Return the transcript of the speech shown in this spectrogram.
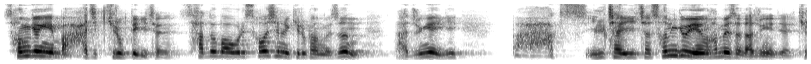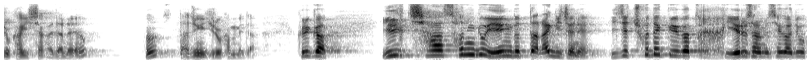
성경이 막 아직 기록되기 전에 사도 바울이 서신을 기록한 것은 나중에 이게 막 1차, 2차 선교 여행하면서 나중에 이제 기록하기 시작하잖아요. 어? 나중에 기록합니다. 그러니까 1차 선교 여행도 떠나기 전에 이제 초대교회가 다 예루살렘에 세가지고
